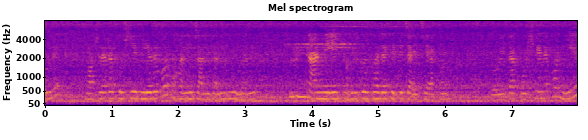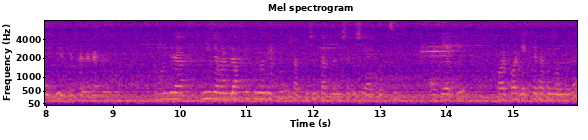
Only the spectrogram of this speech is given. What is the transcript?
হলে মশলাটা কষিয়ে দিয়ে দেবো, তাহলেই চালে চালে হয়ে যাবে। আর মেয়ে একটু ভাজা খেতে চাইছে এখন। তো এটা কষিয়ে নেব, নিয়ে দিলকোষ ভাজাটা করব। বন্ধুরা প্লিজ আমার ব্লগটি পুরো দেখুন সব কিছু তো আপনাদের সাথে শেয়ার করছি। একে একে, পরপর দেখতে থাকুন বন্ধুরা।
